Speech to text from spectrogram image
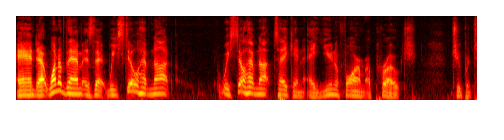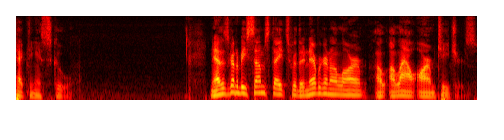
and uh, one of them is that we still have not we still have not taken a uniform approach to protecting a school. Now, there's going to be some states where they're never going to alarm, allow armed teachers.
